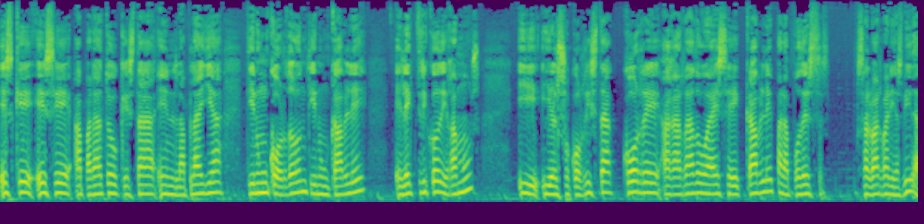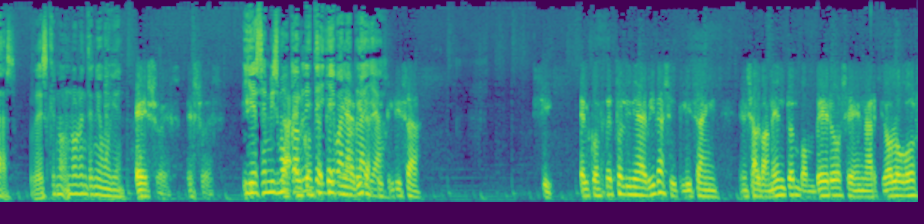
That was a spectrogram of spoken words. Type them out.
es que ese aparato que está en la playa tiene un cordón, tiene un cable eléctrico, digamos, y, y el socorrista corre agarrado a ese cable para poder salvar varias vidas. Es que no, no lo he entendido muy bien. Eso es, eso es. Y ese mismo La- cable te lleva a la playa. Se utiliza, sí, el concepto de línea de vida se utiliza en, en salvamento, en bomberos, en arqueólogos,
